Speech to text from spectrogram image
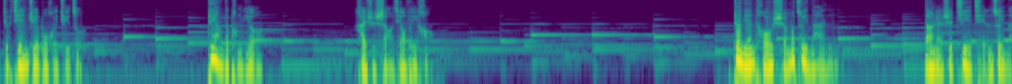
就坚决不会去做。这样的朋友，还是少交为好。这年头，什么最难？当然是借钱最难。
